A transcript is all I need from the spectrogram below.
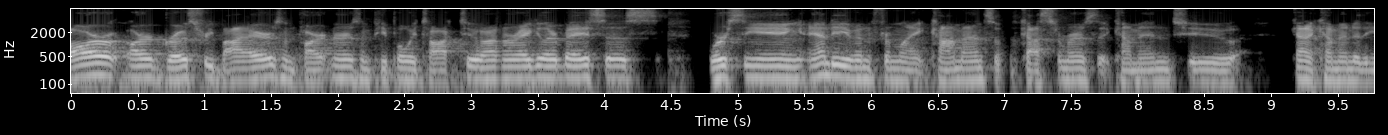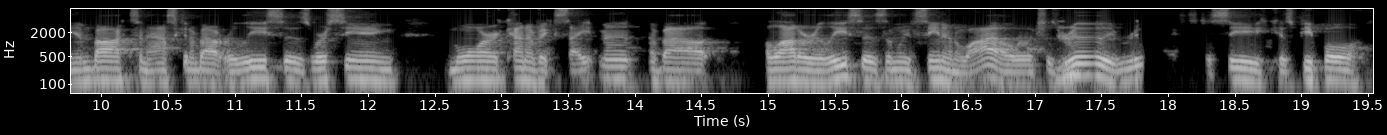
Our our grocery buyers and partners and people we talk to on a regular basis, we're seeing, and even from like comments of customers that come into kind of come into the inbox and asking about releases, we're seeing more kind of excitement about a lot of releases than we've seen in a while, which is mm-hmm. really, really nice to see because people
